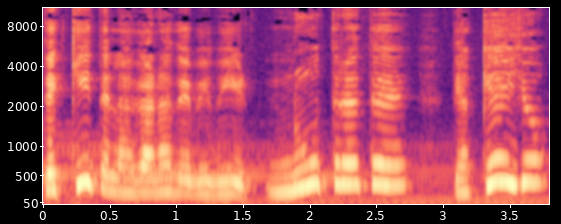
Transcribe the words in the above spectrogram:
te quite las ganas de vivir. Nútrete de aquello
